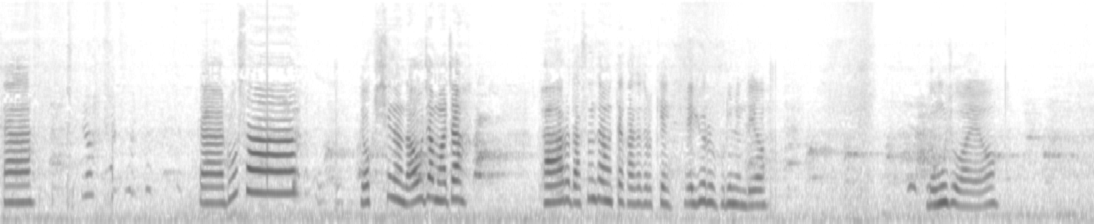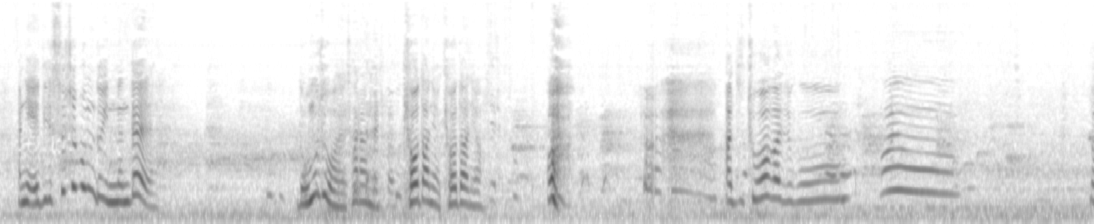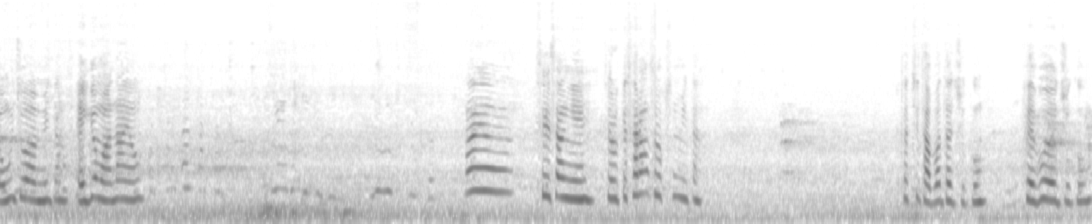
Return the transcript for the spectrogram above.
자, 자, 로사. 역시나 나오자마자 바로 낯선 사람한테 가서 저렇게 애교를 부리는데요. 너무 좋아해요. 아니, 애들이 수줍음도 있는데 너무 좋아해, 사람을. 겨다녀, 겨다녀. 어. 아주 좋아가지고, 아유, 너무 좋아합니다. 애교 많아요. 아유, 세상에, 저렇게 사랑스럽습니다. 터치 다 받아주고, 배 보여주고,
